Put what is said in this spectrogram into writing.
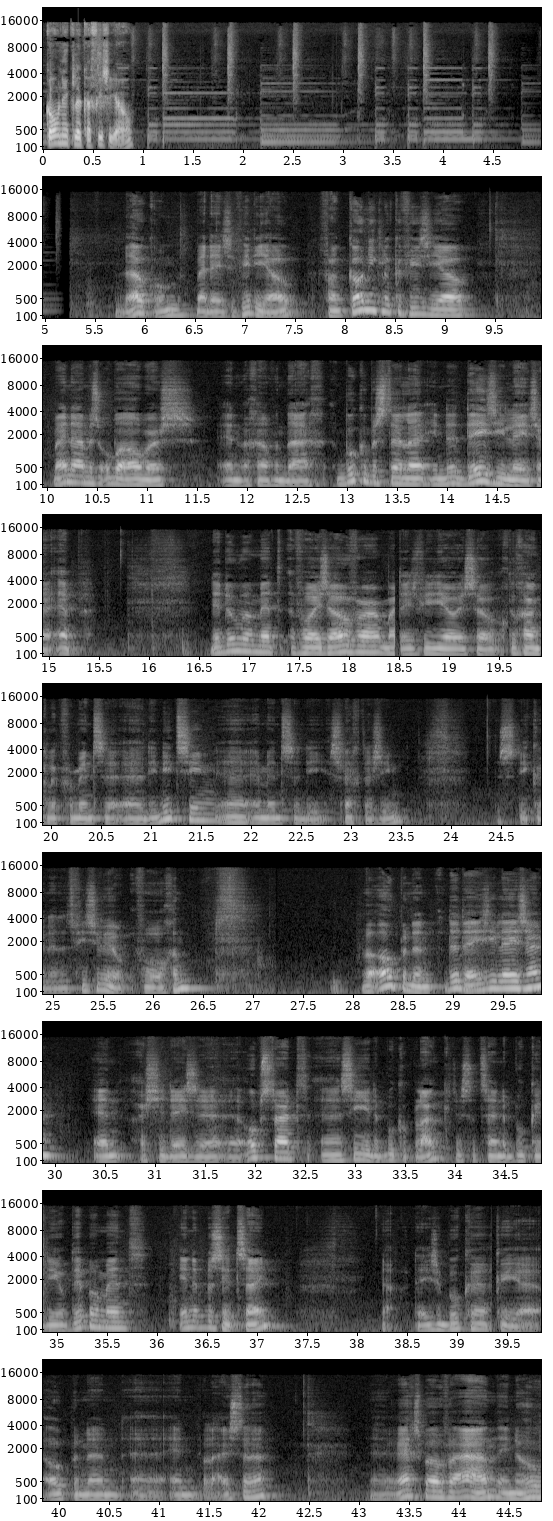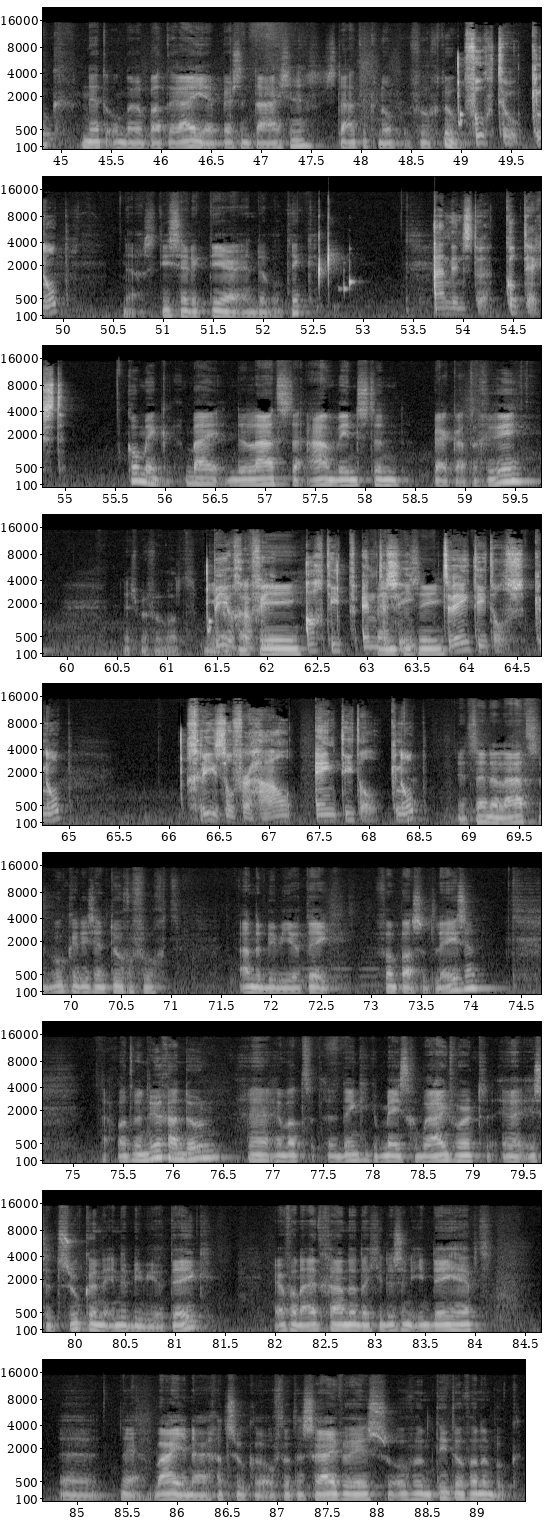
Koninklijke Visio. Welkom bij deze video van Koninklijke Visio. Mijn naam is Obbe Albers en we gaan vandaag boeken bestellen in de Daisy Laser app. Dit doen we met VoiceOver, maar deze video is zo toegankelijk voor mensen eh, die niet zien eh, en mensen die slechter zien. Dus die kunnen het visueel volgen. We openen de Daisy Laser en als je deze eh, opstart, eh, zie je de boekenplank. Dus dat zijn de boeken die op dit moment in het bezit zijn. Nou, deze boeken kun je openen eh, en beluisteren. Uh, rechtsbovenaan in de hoek, net onder het batterijenpercentage, staat de knop Voeg toe. Voeg toe. Knop. Nou, als ik die selecteer en dubbeltik, Aanwinsten. Koptekst. Kom ik bij de laatste aanwinsten per categorie. Dus bijvoorbeeld Biografie. 8 typ fantasy. fantasy. Twee titels. Knop. Griezelverhaal. één titel. Knop. Dit zijn de laatste boeken die zijn toegevoegd aan de bibliotheek van passend lezen. Nou, wat we nu gaan doen, eh, en wat eh, denk ik het meest gebruikt wordt, eh, is het zoeken in de bibliotheek. Ervan uitgaande dat je dus een idee hebt eh, nou ja, waar je naar gaat zoeken. Of dat een schrijver is of een titel van een boek.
